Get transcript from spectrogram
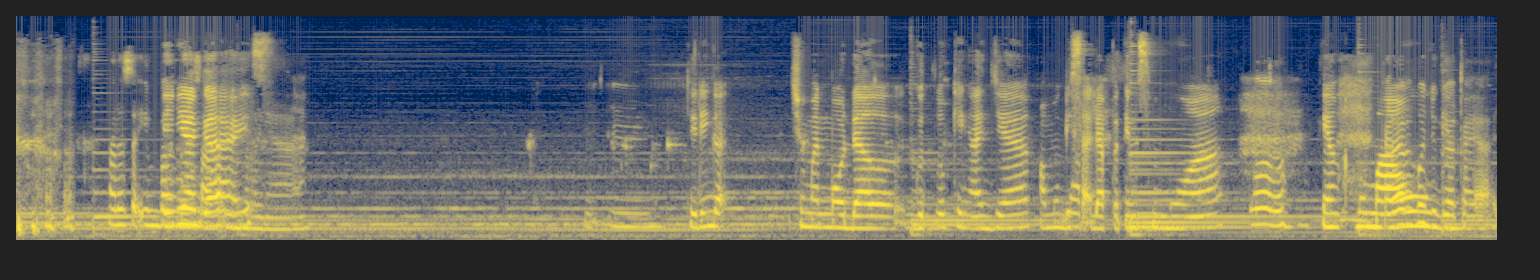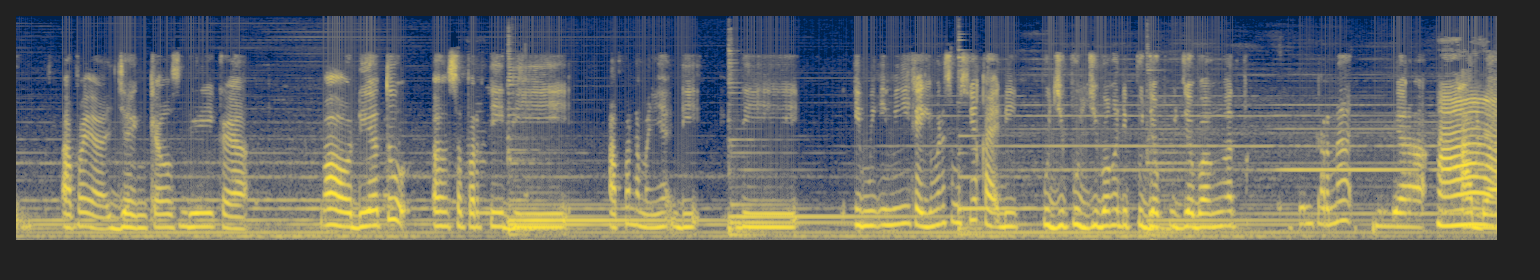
harus seimbang Iya, guys. Mm-mm. jadi nggak cuman modal good looking aja kamu bisa dapetin semua oh, yang kamu mau aku juga gitu. kayak apa ya jengkel sendiri kayak wow dia tuh eh, seperti di apa namanya di di iming-imingi kayak gimana sih? Maksudnya kayak dipuji-puji banget dipuja-puja banget. Mungkin karena dia Ah, ada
